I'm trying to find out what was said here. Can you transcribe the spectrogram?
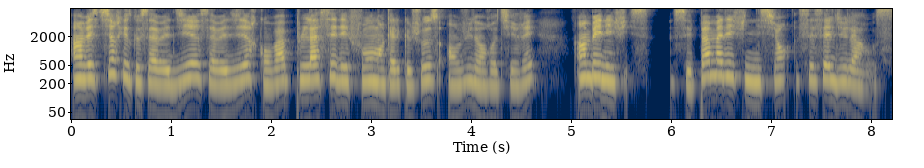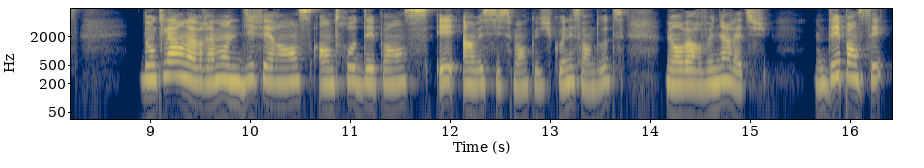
Investir, qu'est-ce que ça veut dire? Ça veut dire qu'on va placer des fonds dans quelque chose en vue d'en retirer un bénéfice. C'est pas ma définition, c'est celle du Larousse. Donc là, on a vraiment une différence entre dépenses et investissements que tu connais sans doute, mais on va revenir là-dessus. Dépenser,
